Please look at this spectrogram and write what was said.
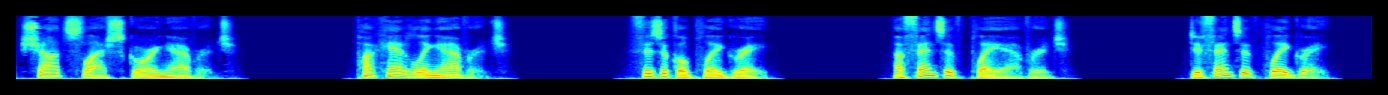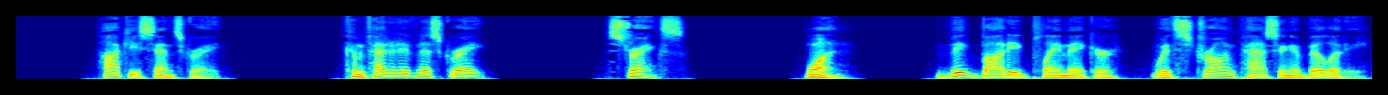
Shot slash scoring average. Puck handling average. Physical play great. Offensive play average. Defensive play great. Hockey sense great. Competitiveness great. Strengths 1. Big bodied playmaker, with strong passing ability,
